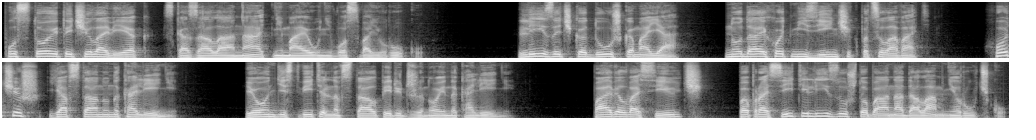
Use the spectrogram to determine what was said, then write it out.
«Пустой ты человек», — сказала она, отнимая у него свою руку. «Лизочка, душка моя, ну дай хоть мизинчик поцеловать». «Хочешь, я встану на колени?» И он действительно встал перед женой на колени. «Павел Васильевич, попросите Лизу, чтобы она дала мне ручку».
